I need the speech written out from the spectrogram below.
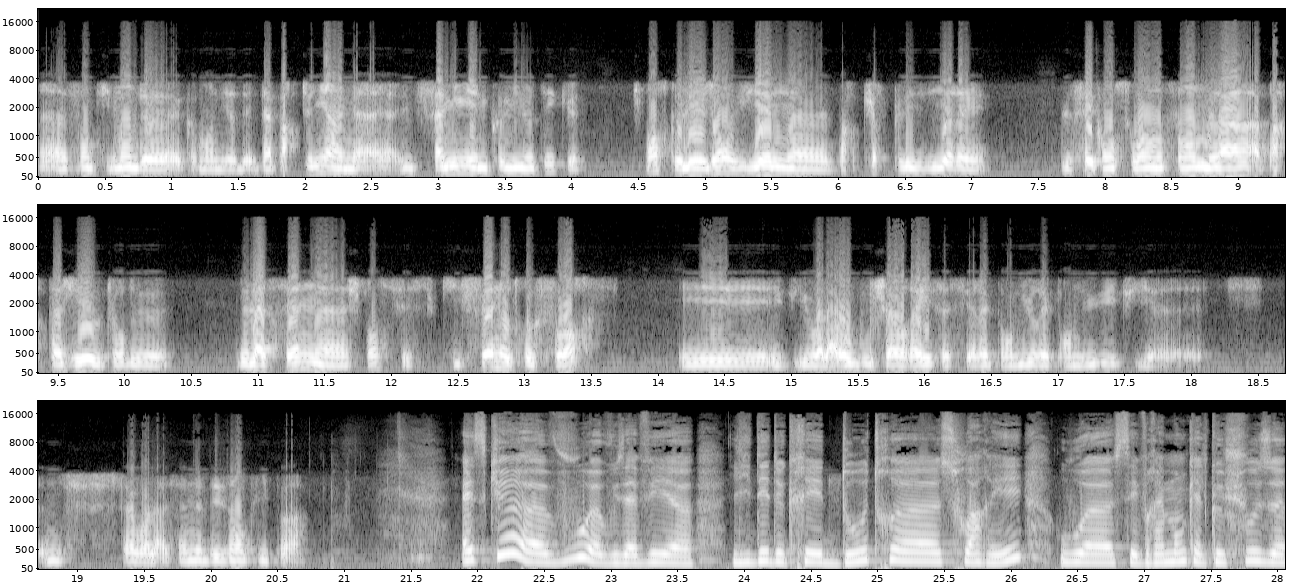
un sentiment de, comment dire, d'appartenir à une, à une famille, à une communauté que je pense que les gens viennent euh, par pur plaisir et le fait qu'on soit ensemble là à partager autour de de la scène, euh, je pense que c'est ce qui fait notre force. Et, et puis voilà, au bouche à oreille, ça s'est répandu, répandu, et puis euh, ça, ne- ça, voilà, ça ne désemplit pas. Est-ce que euh, vous, euh, vous avez euh, l'idée de créer d'autres soirées ou c'est vraiment quelque chose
